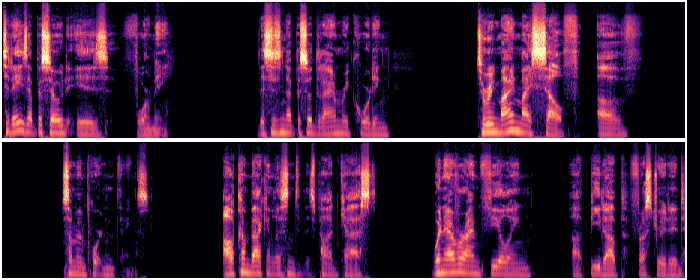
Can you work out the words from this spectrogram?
Today's episode is for me. This is an episode that I am recording to remind myself of some important things. I'll come back and listen to this podcast whenever I'm feeling uh, beat up, frustrated,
